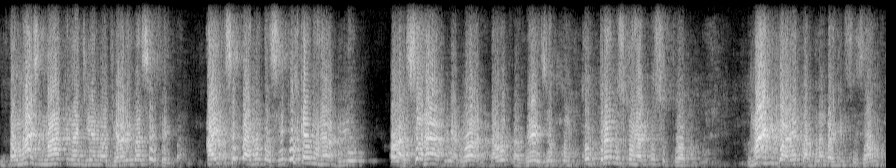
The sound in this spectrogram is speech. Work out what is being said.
então mais máquina de hemodiálise vai ser feita. Aí você pergunta assim, por que não reabriu? Olha, se eu reabrir agora, da outra vez, eu compramos com recurso próprio mais de 40 bombas de fusão,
